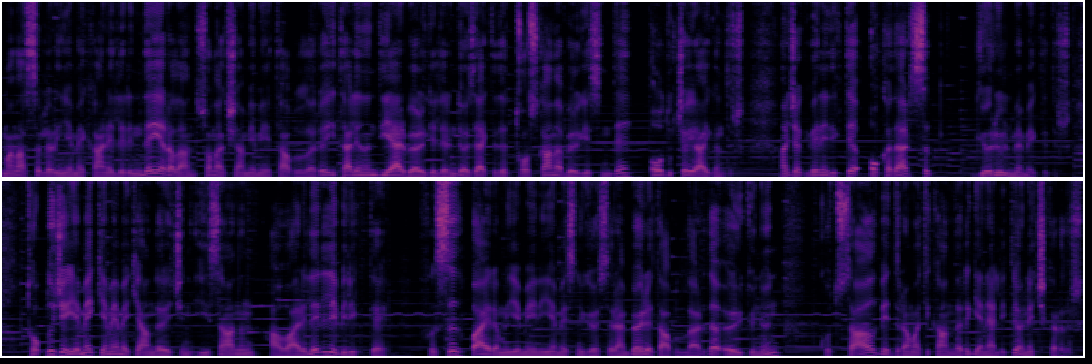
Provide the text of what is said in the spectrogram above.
manastırların yemekhanelerinde yer alan son akşam yemeği tabloları İtalya'nın diğer bölgelerinde özellikle de Toskana bölgesinde oldukça yaygındır. Ancak Venedik'te o kadar sık görülmemektedir. Topluca yemek yeme mekanları için İsa'nın havarileriyle birlikte Fısıh Bayramı yemeğini yemesini gösteren böyle tablolarda öykünün kutsal ve dramatik anları genellikle öne çıkarılır.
